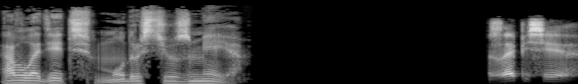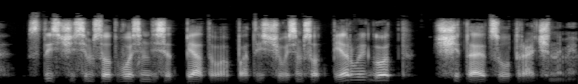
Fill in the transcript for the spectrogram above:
овладеть мудростью змея? Записи с 1785 по 1801 год считаются утраченными.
